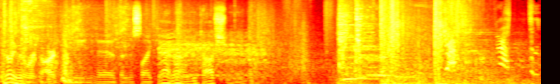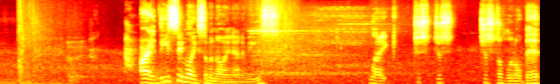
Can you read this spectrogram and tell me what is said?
They don't even regard me being hit. They're just like, yeah, no, you touched me. Alright, these seem like some annoying enemies. Like, just, just, just a little bit.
